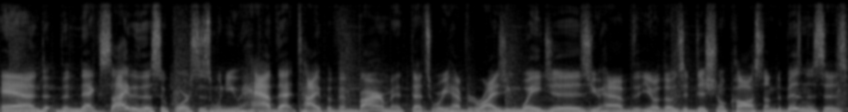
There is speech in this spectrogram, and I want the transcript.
and the next side of this, of course, is when you have that type of environment, that's where you have rising wages, you have you know those additional costs on the businesses,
